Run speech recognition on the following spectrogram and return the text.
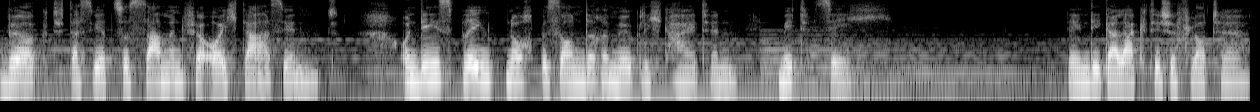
wirkt, dass wir zusammen für euch da sind. Und dies bringt noch besondere Möglichkeiten mit sich. Denn die galaktische Flotte,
